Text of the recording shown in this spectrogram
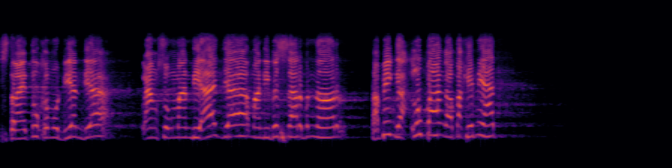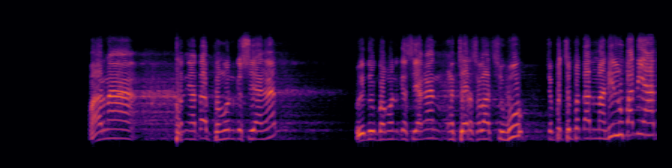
Setelah itu kemudian dia langsung mandi aja, mandi besar benar. Tapi nggak lupa, nggak pakai niat. Karena ternyata bangun kesiangan, Begitu bangun kesiangan, ngejar sholat subuh, cepet-cepetan mandi, lupa niat.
